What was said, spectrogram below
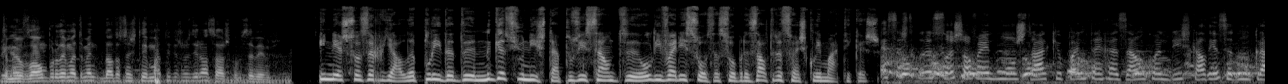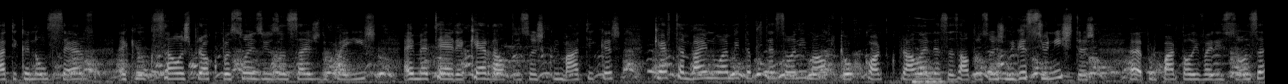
Também houve lá um problema também de alterações climáticas nos dinossauros, como sabemos. Inês Souza Real apelida de negacionista a posição de Oliveira e Souza sobre as alterações climáticas. Essas declarações só vêm demonstrar que o PAN tem razão quando diz que a Aliança Democrática não serve aquilo que são as preocupações e os anseios do país em matéria quer de alterações climáticas, quer também no âmbito da proteção animal, porque eu recordo que para além dessas alterações negacionistas uh, por parte de Oliveira e Souza,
